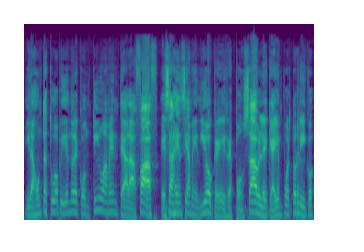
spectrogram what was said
y la Junta estuvo pidiéndole continuamente a la FAF, esa agencia mediocre y responsable que hay en Puerto Rico,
